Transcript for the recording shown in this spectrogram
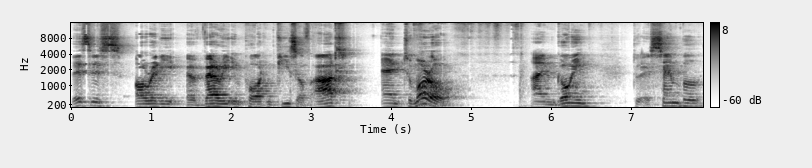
this is already a very important piece of art and tomorrow I'm going to assemble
